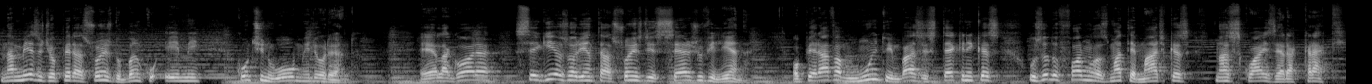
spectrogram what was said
na mesa de operações do Banco M continuou melhorando. Ela agora seguia as orientações de Sérgio Vilhena. Operava muito em bases técnicas usando fórmulas matemáticas nas quais era craque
